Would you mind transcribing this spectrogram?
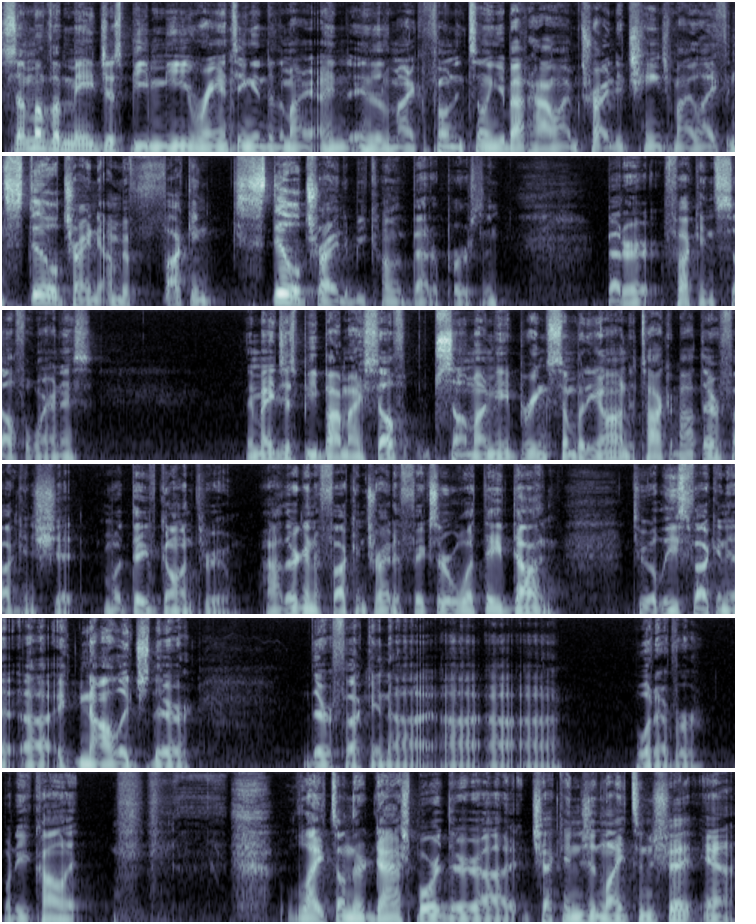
Some of them may just be me ranting into the mi- into the microphone and telling you about how I'm trying to change my life and still trying to I'm a fucking still trying to become a better person. Better fucking self-awareness. They may just be by myself. Some I may bring somebody on to talk about their fucking shit, what they've gone through, how they're gonna fucking try to fix it, or what they've done to at least fucking uh, acknowledge their their fucking uh, uh, uh, uh whatever. What do you call it? lights on their dashboard, their uh, check engine lights and shit. Yeah.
